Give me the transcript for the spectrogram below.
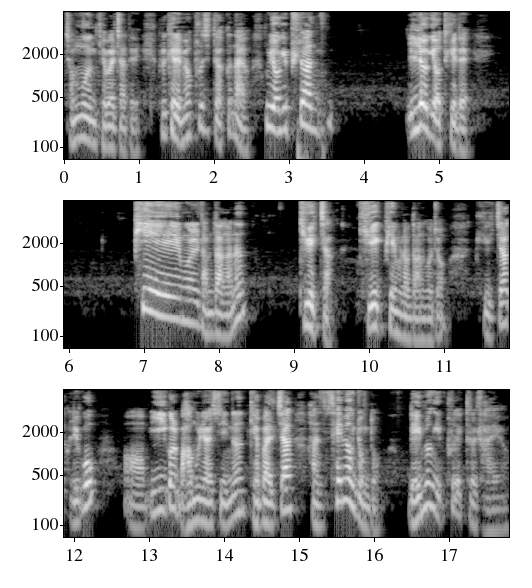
전문 개발자들이. 그렇게 되면 프로젝트가 끝나요. 그럼 여기 필요한 인력이 어떻게 돼? PM을 담당하는 기획자, 기획 PM을 담당하는 거죠. 기획자 그리고 어, 이걸 마무리할 수 있는 개발자 한 3명 정도, 4명이 프로젝트를 다 해요.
